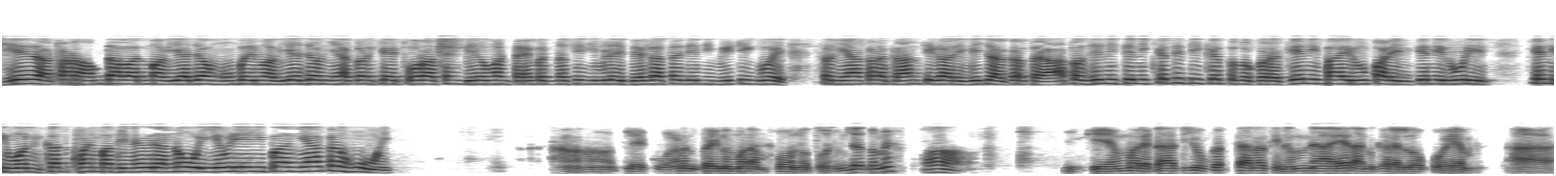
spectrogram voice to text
જે અટાણા અમદાવાદમાં વ્યા જાવ મુંબઈમાં વ્યા જાવ ત્યાં કણ ક્યાંય ટોરા થઈને બેવાનો ટાઈમ જ નથી નીવડે ભેગા થઈ તેની મીટિંગ હોય તો ત્યાં કણ ક્રાંતિકારી વિચાર કરતા હોય. આ તો જેની તેની કેતી તી કેતો તો કરે કેની બાયર ઉપાડીને કેની રૂડીને કેની ઓલી કદખોણમાંથી નવીરા ન હોય એવડી એની પાસે ત્યાં કણ શું હોય? હા હા એટલે એક વાણંદભાઈનો મારા ફોન હતો સમજ્યા તમે? હા. કે અમારે દાઢીઓ કરતા નથી ને અમને આ હેરાન કરે લોકો એમ આ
